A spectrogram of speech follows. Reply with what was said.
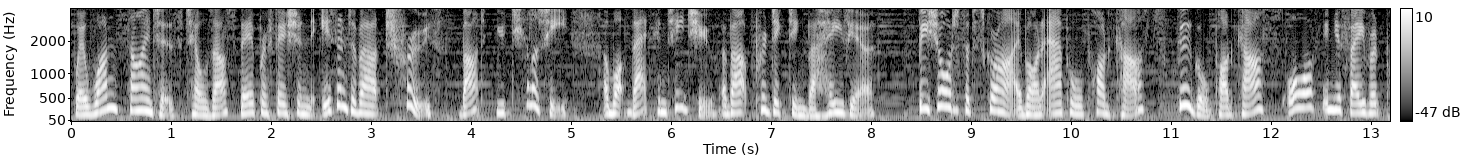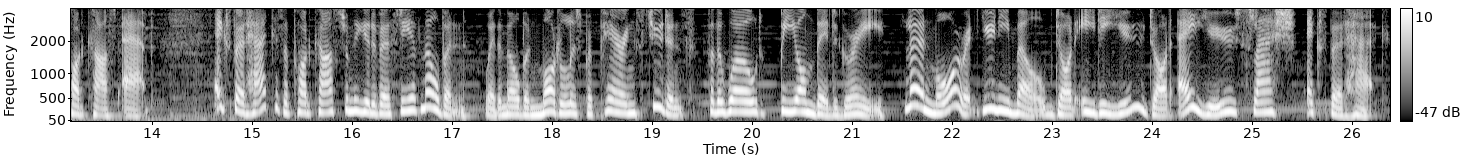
where one scientist tells us their profession isn't about truth, but utility, and what that can teach you about predicting behaviour. Be sure to subscribe on Apple Podcasts, Google Podcasts, or in your favourite podcast app. Expert Hack is a podcast from the University of Melbourne, where the Melbourne model is preparing students for the world beyond their degree. Learn more at unimelb.edu.au slash experthack.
